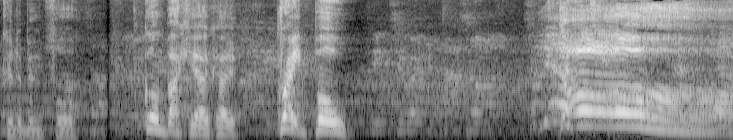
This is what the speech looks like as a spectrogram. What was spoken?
Could have been four. Go on, Bakayoko. Great ball. Yes. Oh.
